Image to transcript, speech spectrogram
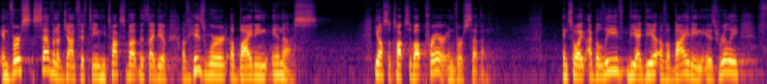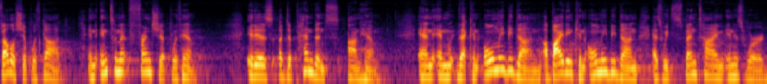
In verse 7 of John 15, he talks about this idea of, of his word abiding in us. He also talks about prayer in verse 7. And so I, I believe the idea of abiding is really fellowship with God, an intimate friendship with Him. It is a dependence on Him. And, and that can only be done, abiding can only be done as we spend time in His Word,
